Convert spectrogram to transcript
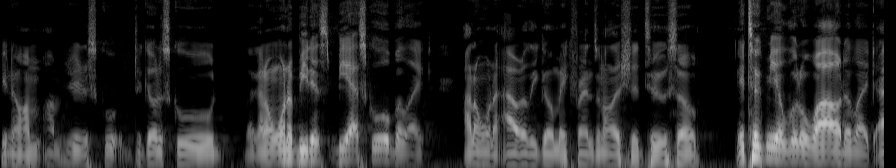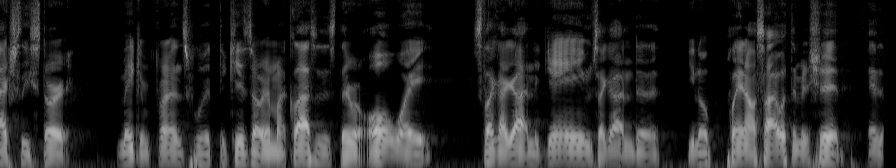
you know, I'm I'm here to school to go to school. Like I don't want to be this be at school, but like I don't want to outwardly go make friends and all this shit too. So it took me a little while to like actually start making friends with the kids that were in my classes. They were all white. It's like I got into games, I got into you know playing outside with them and shit, and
